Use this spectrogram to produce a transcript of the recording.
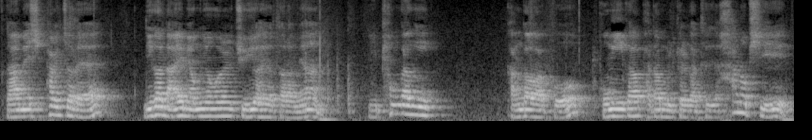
그 다음에 18절에 네가 나의 명령을 주의하였더라면 이 평강이 강과 같고 공의가 바다 물결 같을 한없이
